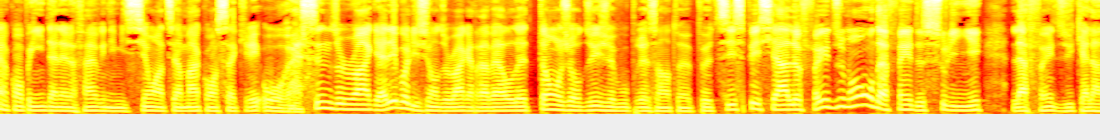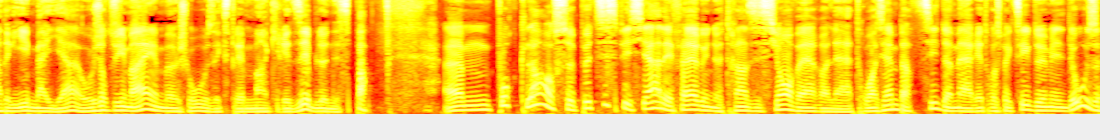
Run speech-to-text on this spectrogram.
en compagnie d'Alain Lefebvre, une émission entièrement consacrée aux racines du rock et à l'évolution du rock à travers le temps. Aujourd'hui, je vous présente un petit spécial fin du monde afin de souligner la fin du calendrier Maya. Aujourd'hui même, chose extrêmement crédible, n'est-ce pas? Euh, pour clore ce petit spécial et faire une transition vers la troisième partie de ma rétrospective 2012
